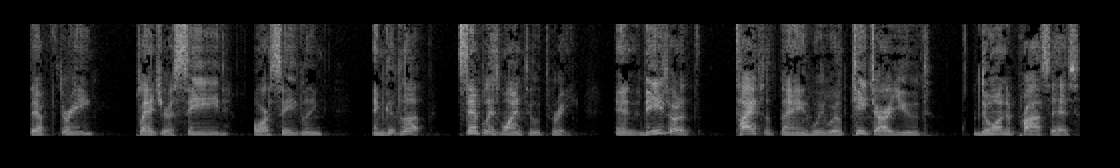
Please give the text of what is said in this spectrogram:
Step three, plant your seed or seedling, and good luck. Simple as one, two, three. And these are the types of things we will teach our youth during the process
